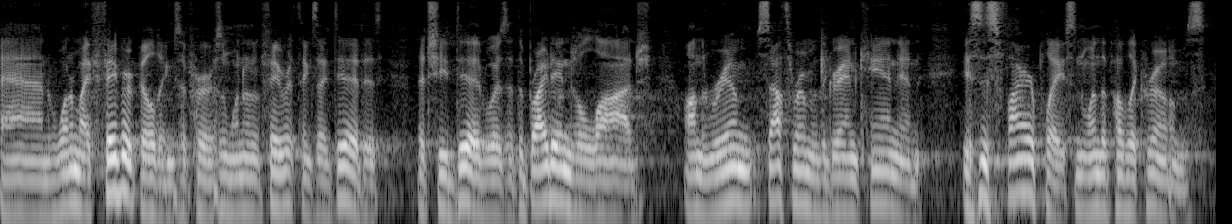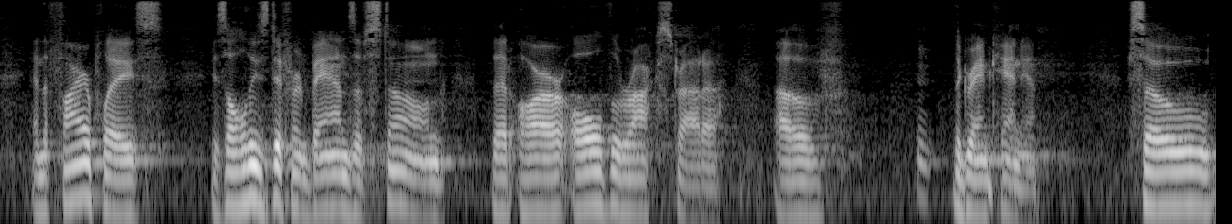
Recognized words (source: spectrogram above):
And one of my favorite buildings of hers, and one of the favorite things I did is that she did was at the Bright Angel Lodge on the rim, south rim of the Grand Canyon, is this fireplace in one of the public rooms. And the fireplace is all these different bands of stone that are all the rock strata of the Grand Canyon. So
